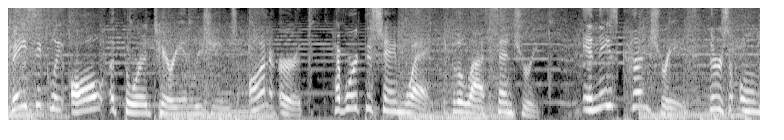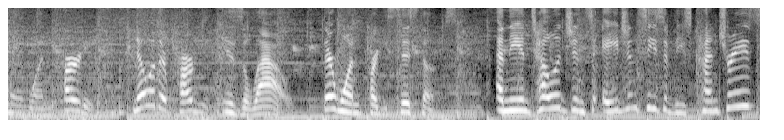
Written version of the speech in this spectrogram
Basically, all authoritarian regimes on earth have worked the same way for the last century. In these countries, there's only one party. No other party is allowed. They're one party systems. And the intelligence agencies of these countries,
